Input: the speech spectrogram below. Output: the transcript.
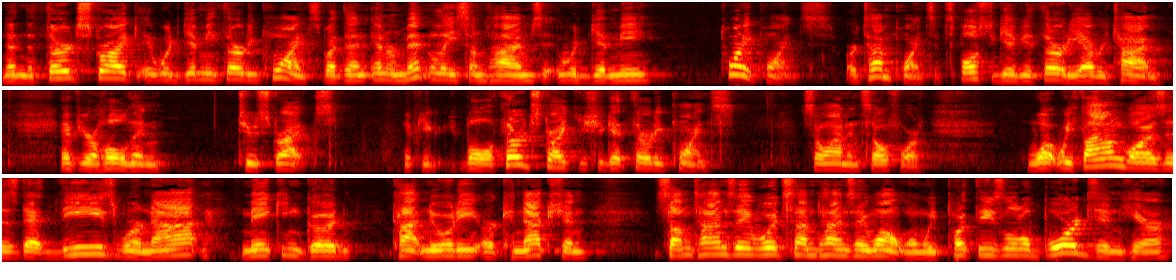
then the third strike it would give me 30 points but then intermittently sometimes it would give me 20 points or 10 points. It's supposed to give you 30 every time if you're holding two strikes. If you bowl a third strike, you should get 30 points, so on and so forth. What we found was is that these were not making good continuity or connection. Sometimes they would, sometimes they won't. When we put these little boards in here,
